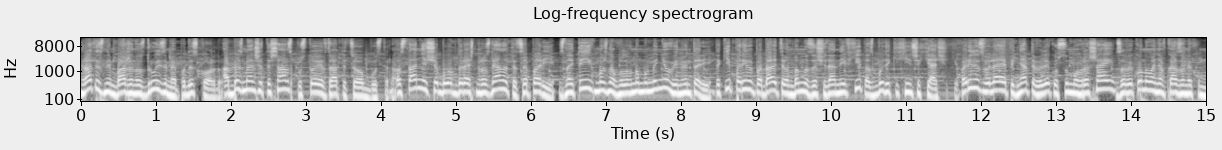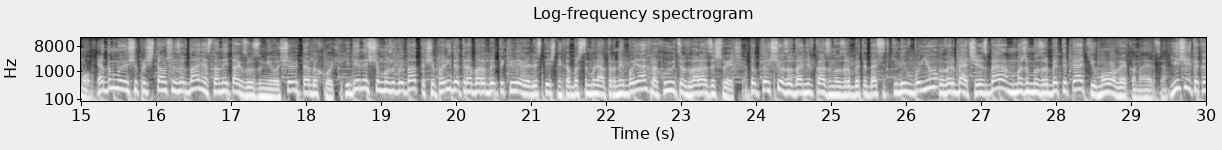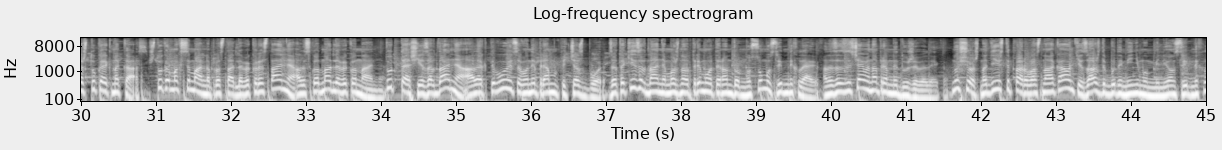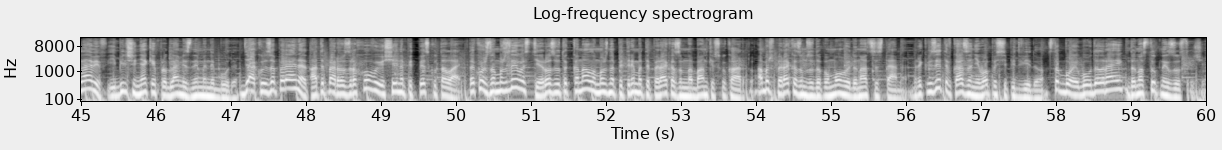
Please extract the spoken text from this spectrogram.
Грати з ним бажано з друзями по дискорду, аби зменшити шанс пустої втрати цього бустера. Останнє, що було б доречно розглянути, це парі. Знайти їх можна в головному меню в інвентарі. Такі парі випадають рандомно за щоденний вхід та з будь-яких інших ящиків. Парі дозволяє підняти велику суму грошей за виконування вказаних умов. Я думаю, що прочитавши завдання, стане і так зрозуміло, що від тебе хочуть. Єдине, що можу додати, що парі, де треба робити кіли в реалістичних або ж симуляторних боях, рахуються в два рази швидше. Тобто, якщо завдання вказано зробити 10 кілів в бою, то в РБ чи СБ можемо зробити 5 і умова виконається. Є ще й така штука, як наказ. Штука максимально проста для використання, але складна для виконання. Тут теж є завдання, але активуються вони прямо під час бою. За такі завдання можна отримувати рандомну суму срібних левів, але зазвичай вона прям не дуже велика. Ну що ж, надіюсь, тепер у вас на аккаунті завжди буде мінімум мільйон срібних левів і більше ніяких проблем із ними не буде. Дякую за перегляд, а тепер розраховую ще й на підписку та лайк. Також за можливості розвиток каналу можна підтримати переказом на банківську карту або ж переказом за допомогою донат системи. Реквізити вказані в описі під відео. З тобою був Делрей. До наступних зустрічей.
